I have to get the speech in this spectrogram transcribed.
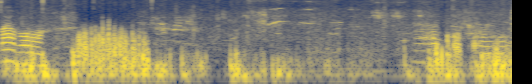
வா போவோம் ஆ, கூப்பிடுறேன்.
